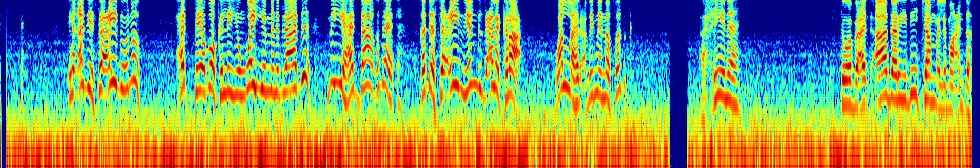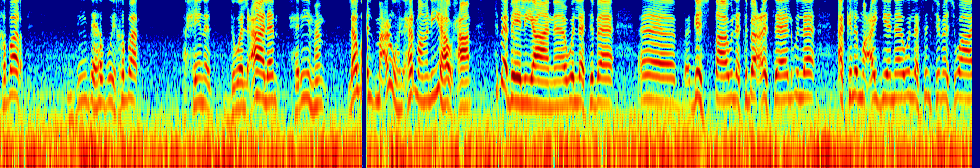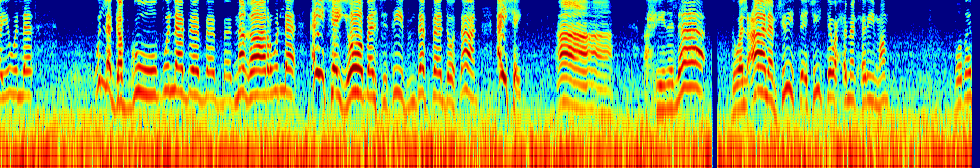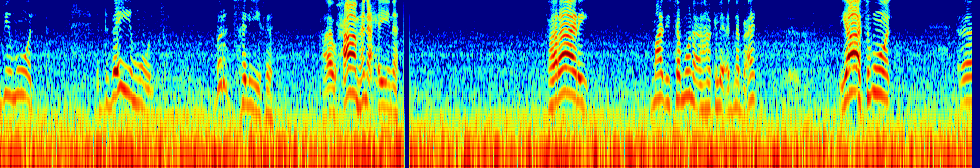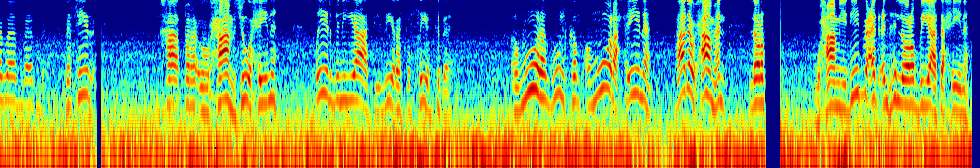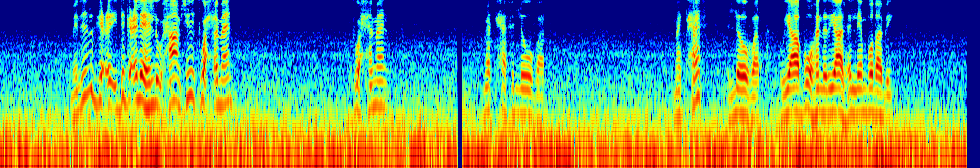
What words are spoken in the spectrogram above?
يغدي سعيد ونص. حتى يبوك اللي يمويم من بلاده مية هالدار غدا غدا سعيد وينقز على كراع. والله العظيم إنه صدق. الحين استوى بعد. آدر يدي كم اللي ما عنده خبر. نزيده أبوي خبر. الحين دول العالم حريمهم. الأول معروف الحرمة من إياها وحام. تبى بيليانه ولا تبى آه، قشطة ولا تبى عسل ولا اكله معينة ولا سمكه مشواية ولا ولا قبقوب ولا نغر ولا أي شيء. يوبل كسيف مدفى دوسان أي شيء. آه الحين لا. دول العالم شو شو يتوحى من حريمهم؟ ابو ظبي مول دبي مول برج خليفة. هاي وحام هنا حينه. فراري ما أدري يسمونه هاك اللي عندنا بعد. يا سمول أه، ب- ب- ب- بصير خاطر وحام شو حينه؟ صير بنياس جزيرة الصير تبع. أمور أقول لكم أمور حينه. هذا وحامهن وحام جديد بعد عندهن الاوروبيات حينه. من يدق يدق عليه اللوحام شو يتوحمن؟ يتوحمن متحف اللوفر. متحف اللوفر. ويابوهن ريالهن لين ظبي.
